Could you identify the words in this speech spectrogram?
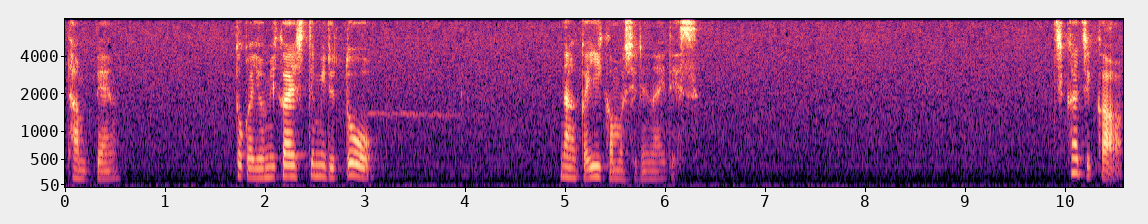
短編とか読み返してみるとなんかいいかもしれないです。近々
